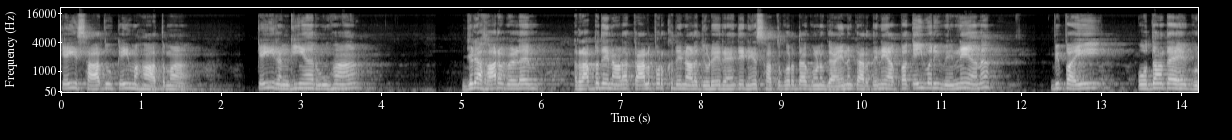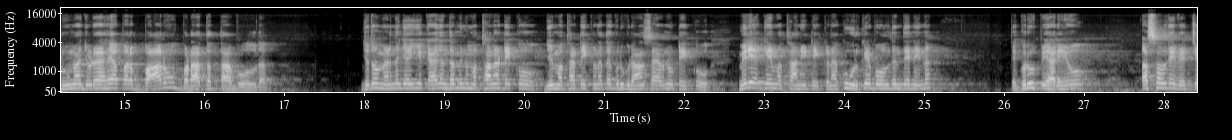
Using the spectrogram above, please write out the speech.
ਕਈ ਸਾਧੂ, ਕਈ ਮਹਾਤਮਾ, ਕਈ ਰੰਗੀਆਂ ਰੂਹਾਂ, ਜਿਹੜਾ ਹਰ ਵੇਲੇ ਰੱਬ ਦੇ ਨਾਲ, ਅਕਾਲ ਪੁਰਖ ਦੇ ਨਾਲ ਜੁੜੇ ਰਹਿੰਦੇ ਨੇ, ਸਤਿਗੁਰ ਦਾ ਗੁਣ ਗਾਇਨ ਕਰਦੇ ਨੇ। ਆਪਾਂ ਕਈ ਵਾਰੀ ਵੇਖਨੇ ਆ ਨਾ ਵੀ ਭਾਈ ਉਦਾਂ ਤਾਂ ਇਹ ਗੁਰੂ ਨਾਲ ਜੁੜਿਆ ਹੋਇਆ, ਪਰ ਬਾਹਰੋਂ ਬੜਾ ਤੱਤਾ ਬੋਲਦਾ। ਜਦੋਂ ਮਿਲਣ ਜਾਈਏ, ਕਹਿ ਦਿੰਦਾ ਮੈਨੂੰ ਮੱਥਾ ਨਾ ਟੇਕੋ। ਜੇ ਮੱਥਾ ਟੇਕਣਾ ਤਾਂ ਗੁਰੂ ਗ੍ਰੰਥ ਸਾਹਿਬ ਨੂੰ ਟੇਕੋ। ਮੇਰੇ ਅੱਗੇ ਮੱਥਾ ਨਹੀਂ ਟੇਕਣਾ, ਘੂਰ ਕੇ ਬੋਲ ਦਿੰਦੇ ਨੇ ਨਾ। ਤੇ ਗੁਰੂ ਪਿਆਰਿਓ, ਅਸਲ ਦੇ ਵਿੱਚ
